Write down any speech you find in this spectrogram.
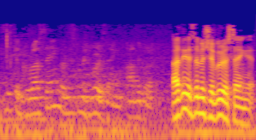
Is this the Gra saying or is this the saying? Ah, the Gra. I think it's the Mishabura saying it.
